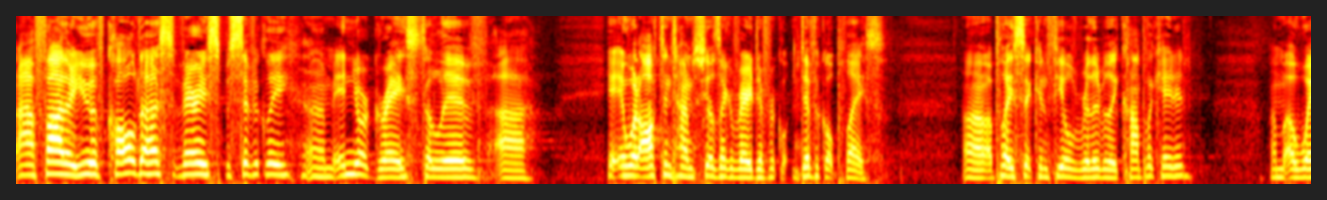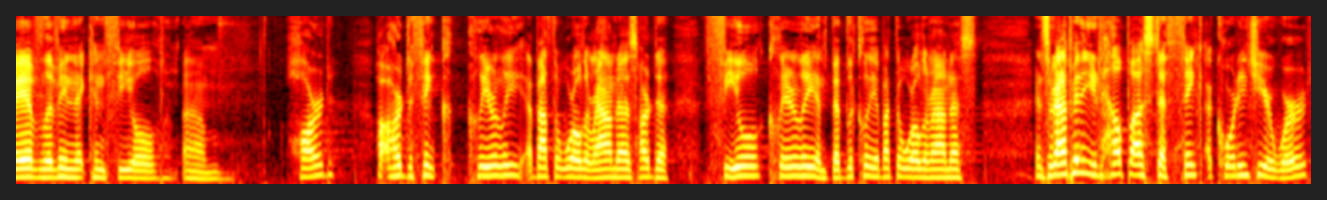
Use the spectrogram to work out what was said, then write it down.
Uh, Father, you have called us very specifically um, in your grace to live uh, in what oftentimes feels like a very difficult, difficult place. uh, a place that can feel really, really complicated, um, a way of living that can feel um, hard, hard to think clearly about the world around us, hard to feel clearly and biblically about the world around us. And so, God, I pray that you'd help us to think according to your word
